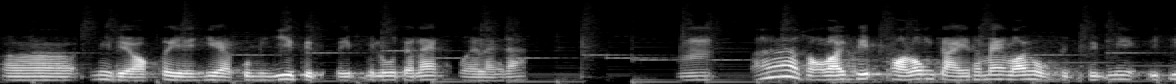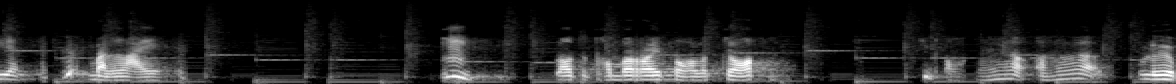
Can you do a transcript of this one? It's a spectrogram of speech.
เอ่อนี่เดี๋ยวออกตีเฮียกูมียี่สิบซิปไม่รู้จะแลกควยอะไรได้ อืมอ่าสองร้อยซิปพอโล่งใจถ้าแม่งร้อยหกสิบซิปนี่ไอ้เฮียบันไลอืมเราจะทำอะไรต่อละจอร์ดคิดออกแล้วเออกูลืม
